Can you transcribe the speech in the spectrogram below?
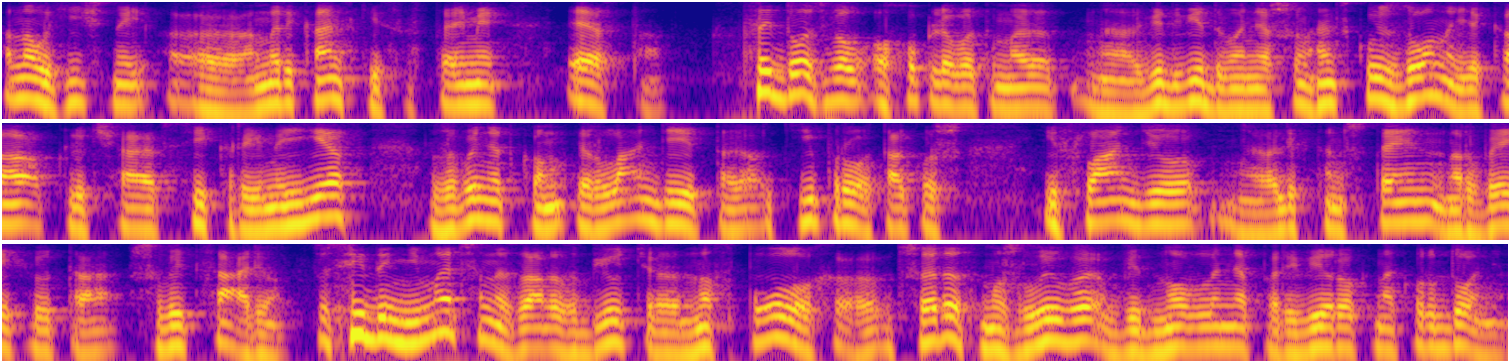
аналогічний е, американській системі ЕСТА. Цей дозвіл охоплюватиме е, відвідування шенгенської зони, яка включає всі країни ЄС за винятком Ірландії та Кіпру, а також Ісландію, е, Ліхтенштейн, Норвегію та Швейцарію. Сусіди Німеччини зараз б'ють е, на сполох через можливе відновлення перевірок на кордоні.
